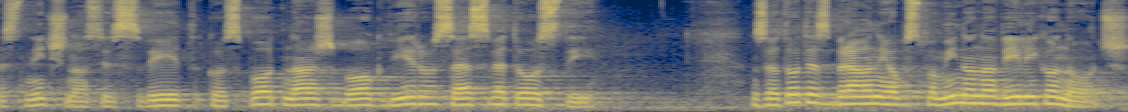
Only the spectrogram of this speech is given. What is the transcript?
Resnično si svet, Gospod naš Bog, vir vse svetosti. Zato te zbrani ob spominu na veliko noč,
